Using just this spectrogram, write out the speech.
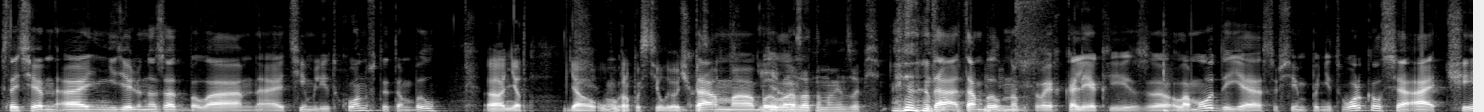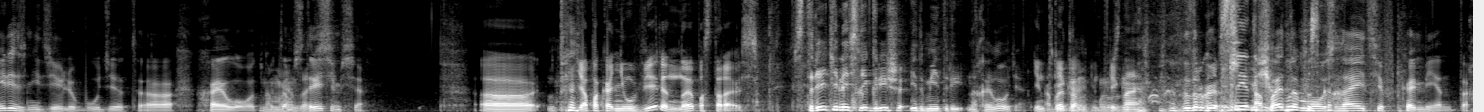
Кстати, а, неделю назад была а, Team Lead Conf, ты там был? А, нет. Я, увы, пропустил и очень там хотел. А, было... назад на момент записи. Да, там было много твоих коллег из э, Ламоды, я со всеми понетворкался, а через неделю будет uh, Highload. Мы там встретимся? Uh, я пока не уверен, но я постараюсь. Встретились ли Гриша и Дмитрий на Хайлоде? Интрига, Об этом интрига. мы узнаем Об этом мы узнаете в комментах.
